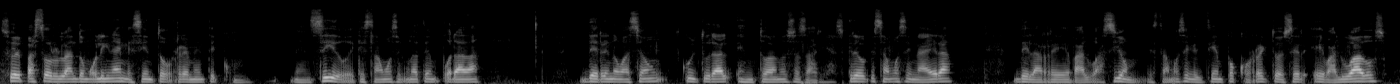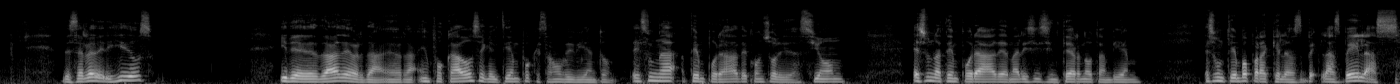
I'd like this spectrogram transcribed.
Soy el pastor Orlando Molina y me siento realmente convencido de que estamos en una temporada de renovación cultural en todas nuestras áreas. Creo que estamos en la era de la reevaluación. Estamos en el tiempo correcto de ser evaluados, de ser redirigidos y de verdad, de verdad, de verdad, enfocados en el tiempo que estamos viviendo. Es una temporada de consolidación, es una temporada de análisis interno también. Es un tiempo para que las, las velas,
